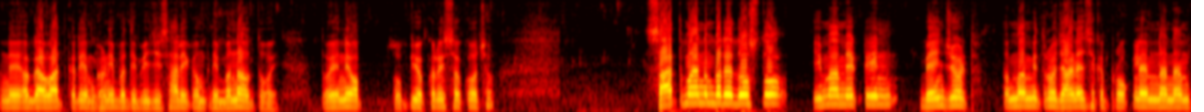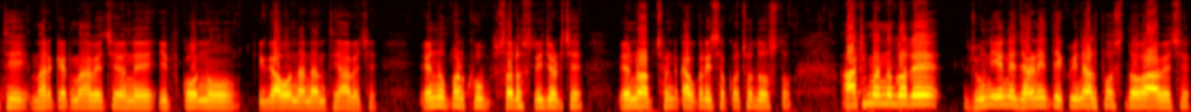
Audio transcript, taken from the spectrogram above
અને અગાઉ વાત કરી એમ ઘણી બધી બીજી સારી કંપની બનાવતો હોય, તો એને ઉપયોગ કરી શકો છો. સાતમા નંબરે દોસ્તો, ઇમામેક્ટિન બેન્જોટ તમામ મિત્રો જાણે છે કે પ્રોક્લેમના નામથી માર્કેટમાં આવે છે અને ઇફકોનું, ઇગાઓના નામથી આવે છે. એનું પણ ખૂબ સરસ રિઝલ્ટ છે. એનો આપ છંટકાવ કરી શકો છો દોસ્તો. આઠમા નંબરે જૂની અને જાણીતી ક્વિનાલ્ફોસ દવા આવે છે.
